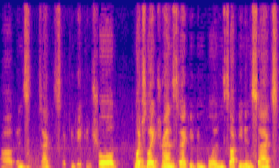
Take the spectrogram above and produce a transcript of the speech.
of insects that can be controlled. Much like Transtect, you can pull in sucking insects,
